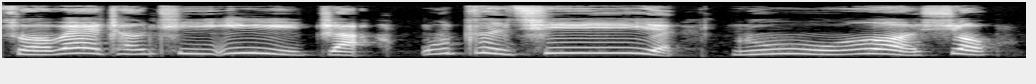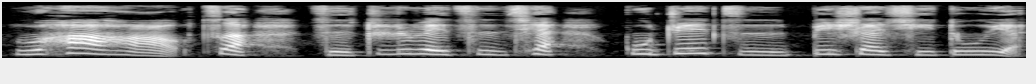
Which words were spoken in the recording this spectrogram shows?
所谓诚其意者，无自欺也。如无恶秀，如好好色，此之谓自怯。故君子必慎其独也。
